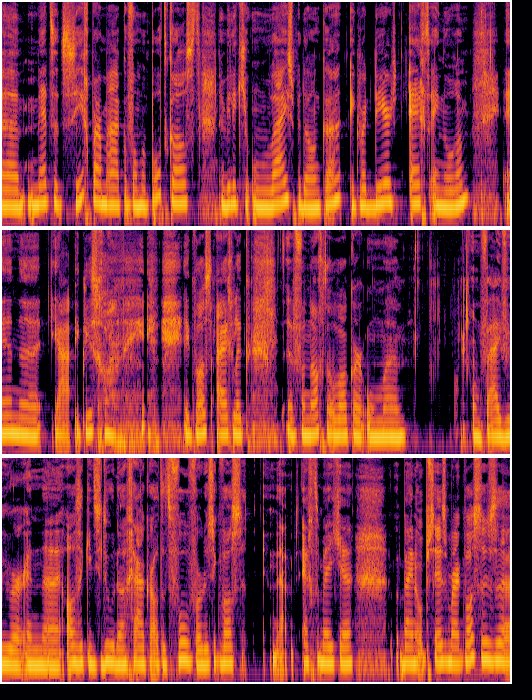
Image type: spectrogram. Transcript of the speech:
uh, met het zichtbaar maken van mijn podcast, dan wil ik je onwijs bedanken. Ik waardeer het echt enorm. En uh, ja, ik wist gewoon, ik was eigenlijk vannacht al wakker om om vijf uur. En als ik iets doe, dan ga ik er altijd vol voor. Dus ik was nou, echt een beetje bijna zes. Maar ik was dus uh,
